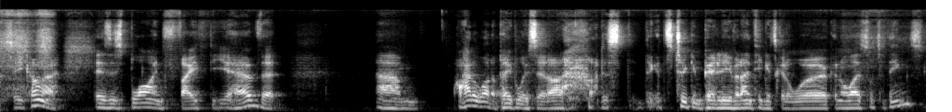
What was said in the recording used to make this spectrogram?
So you kind of there's this blind faith that you have that. Um, I had a lot of people who said, oh, I just think it's too competitive. I don't think it's going to work, and all those sorts of things.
